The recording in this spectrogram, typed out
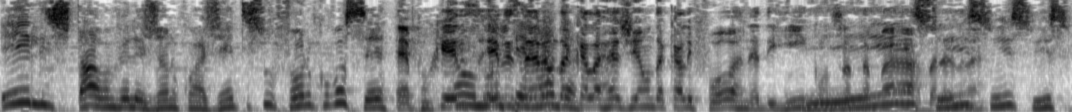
eles estavam velejando com a gente e surfando com você. É, porque então, eles, eles eram nada... daquela região da Califórnia, de Rincon, isso, Santa Bárbara, Isso, né? isso, isso.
